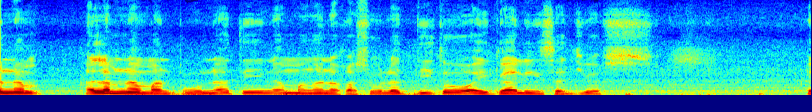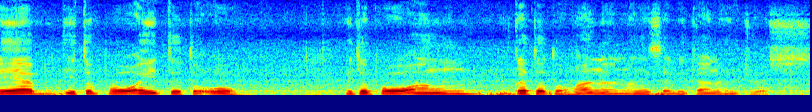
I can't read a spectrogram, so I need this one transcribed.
na, alam naman po natin ang mga nakasulat dito ay galing sa Diyos. Kaya ito po ay totoo. Ito po ang katotohanan ng salita ng Diyos.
